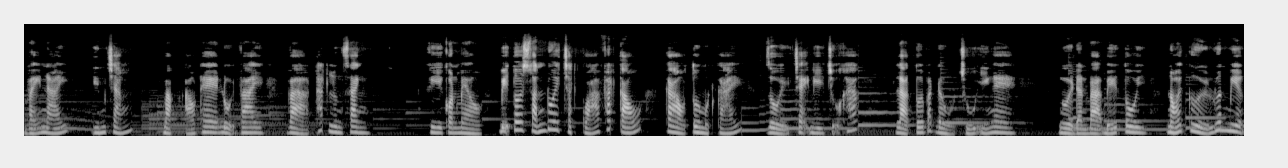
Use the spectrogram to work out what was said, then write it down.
váy nái, yếm trắng, mặc áo the đổi vai và thắt lưng xanh. Khi con mèo bị tôi xoắn đuôi chặt quá phát cáu, cào tôi một cái rồi chạy đi chỗ khác là tôi bắt đầu chú ý nghe. Người đàn bà bế tôi, nói cười luôn miệng.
